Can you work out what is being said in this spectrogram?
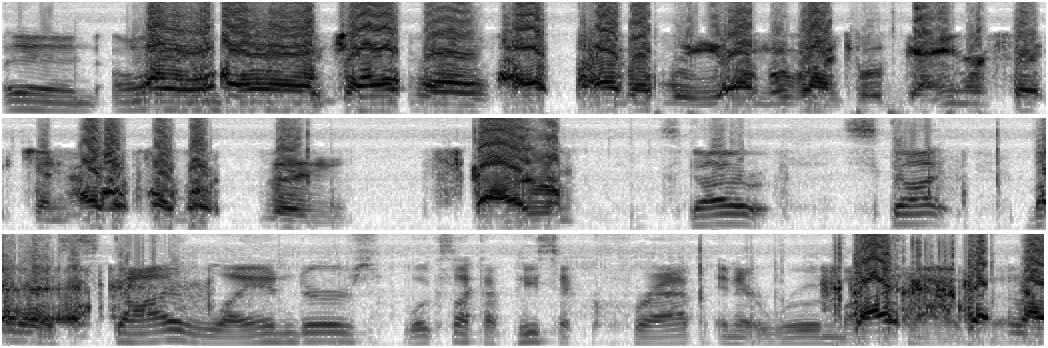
an Well, uh, John, well, how, how about we uh, move on to a gamer section? How about, how about the Skyrim? Sky, Sky. By the way, Skylanders looks like a piece of crap, and it ruined my Sky, Sky, childhood. now,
